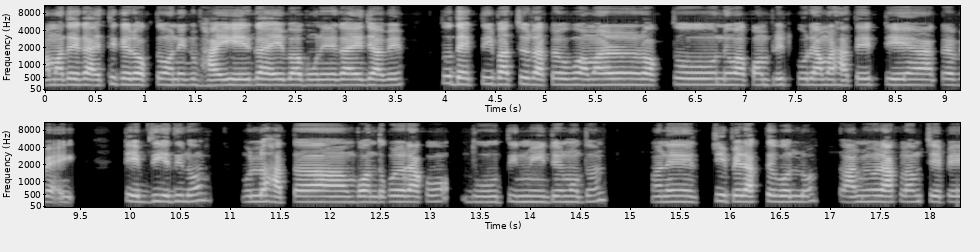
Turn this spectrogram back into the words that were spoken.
আমাদের গায়ের থেকে রক্ত অনেক ভাইয়ের গায়ে বা বোনের গায়ে যাবে। তো দেখতেই পাচ্ছ ডাক্তারবাবু আমার রক্ত নেওয়া কমপ্লিট করে আমার হাতে টে, একটা টেপ দিয়ে দিল। বলল হাতটা বন্ধ করে রাখো দু, তিন মিনিটের মতন। মানে চেপে রাখতে বলল। তো আমিও রাখলাম চেপে।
